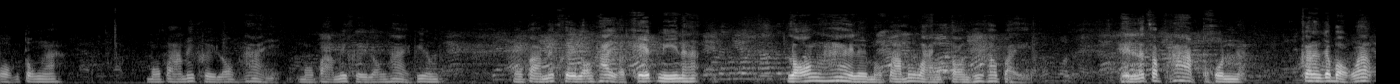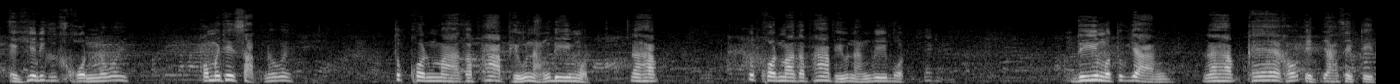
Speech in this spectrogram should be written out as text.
บอกตรงนะหมอปลาไม่เคยร้องไห้หมอปลาไม่เคยร้องไห้ พี่น้องหมอปลาไม่เคยร้องไห้กับเคสนี้นะฮะร้องไห้เลยหมอปลาเมื่อวานตอนที่เข้าไป เห็นแล้วสภาพคนอะกำลังจะบอกว่าไอ้เฮี้ยนี่คือคนนะเว้ยเขาไม่ใช่สัตว์นะเว้ยทุกคนมาสภาพผิวหนังดีหมดนะครับ ทุกคนมาสภาพผิวหนังดีหมด ดีหมดทุกอย่างนะครับ แค่เขาติดยาเสพติด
